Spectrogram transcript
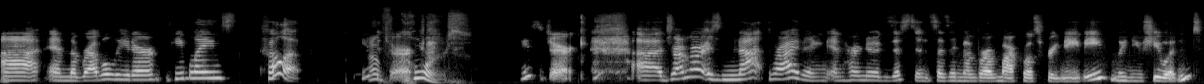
Uh, and the rebel leader, he blames Philip. He's a of jerk. course. He's a jerk. Uh, Drummer is not thriving in her new existence as a member of Marco's Free Navy. We knew she wouldn't.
